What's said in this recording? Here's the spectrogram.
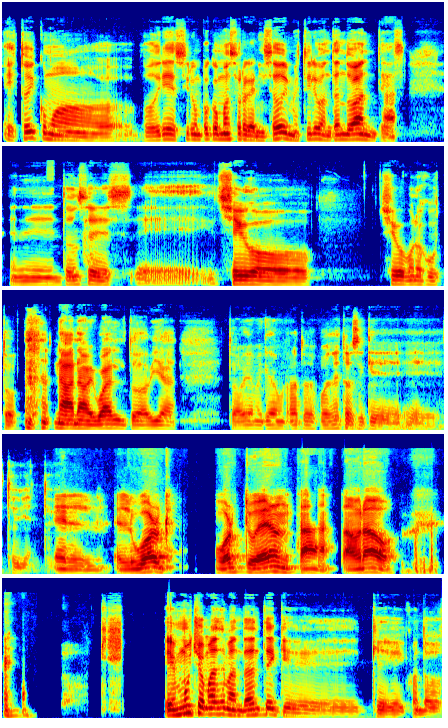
estoy como, podría decir, un poco más organizado y me estoy levantando antes. Eh, Entonces, eh, llego, llego con lo justo. No, no, igual todavía, todavía me queda un rato después de esto, así que eh, estoy bien, estoy bien. El, el work, work to earn está, está bravo. Es mucho más demandante que, que cuando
